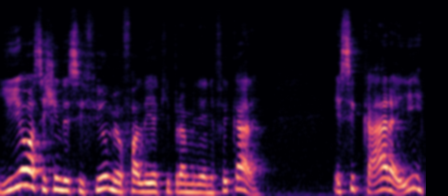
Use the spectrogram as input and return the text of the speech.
E eu assistindo esse filme, eu falei aqui pra Milene, falei, cara, esse cara aí,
